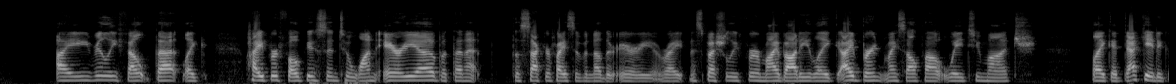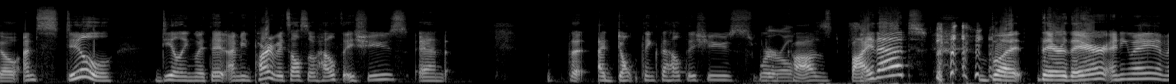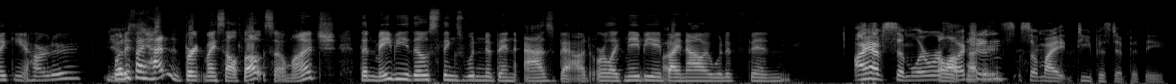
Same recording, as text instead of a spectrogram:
I really felt that like hyper focus into one area, but then at the sacrifice of another area, right? And especially for my body, like I burnt myself out way too much like a decade ago. I'm still dealing with it. I mean, part of it's also health issues and that I don't think the health issues were Girl, caused by that, but they're there anyway and making it harder. But if I hadn't burnt myself out so much, then maybe those things wouldn't have been as bad. Or like maybe Uh, by now I would have been I have similar A lot better. reflections, so my deepest empathy.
